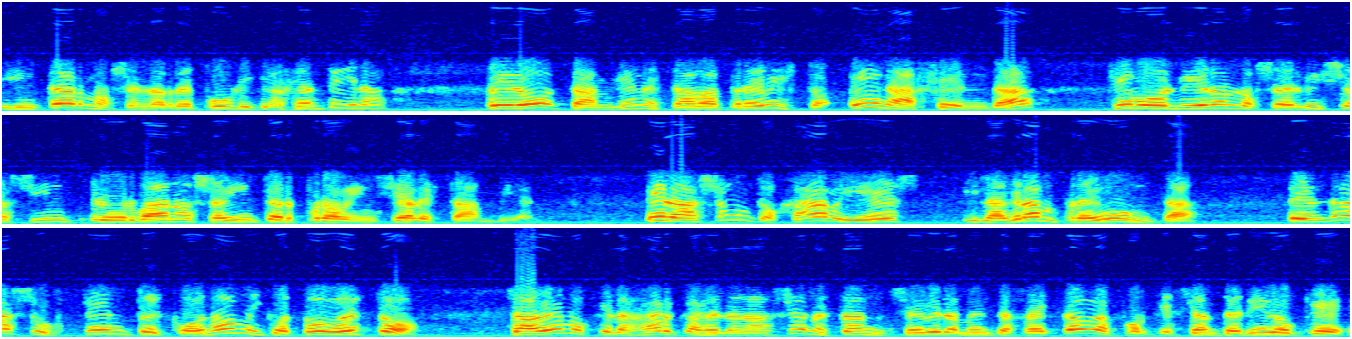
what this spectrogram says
internos en la República Argentina, pero también estaba previsto en agenda que volvieron los servicios interurbanos e interprovinciales también. El asunto, Javi, es, y la gran pregunta, ¿tendrá sustento económico todo esto? Sabemos que las arcas de la nación están severamente afectadas porque se han tenido que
